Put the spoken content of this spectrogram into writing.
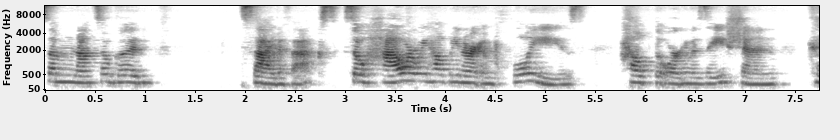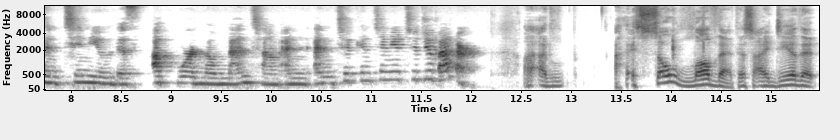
some not so good side effects. So how are we helping our employees help the organization continue this upward momentum and and to continue to do better. I, I, so love that this idea that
